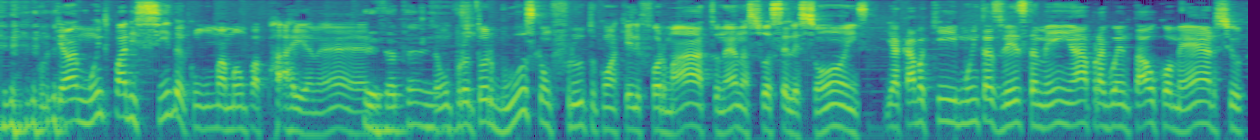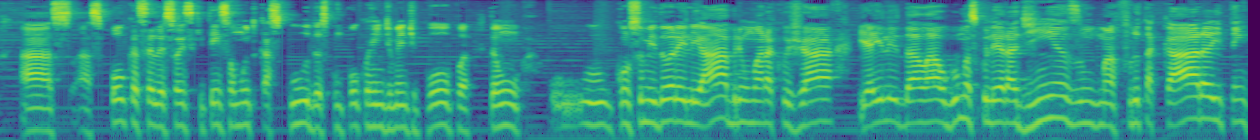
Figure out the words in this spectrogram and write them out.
Porque ela é muito parecida com uma mamão papaya, né? Exatamente. Então o produtor busca um fruto com aquele formato, né, nas suas seleções e acaba que muitas vezes também, ah, para aguentar o comércio, as, as poucas seleções que tem são muito cascudas, com pouco rendimento de polpa. Então o consumidor ele abre um maracujá e aí ele dá lá algumas colheradinhas, uma fruta cara e tem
